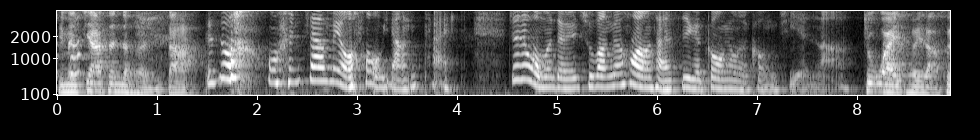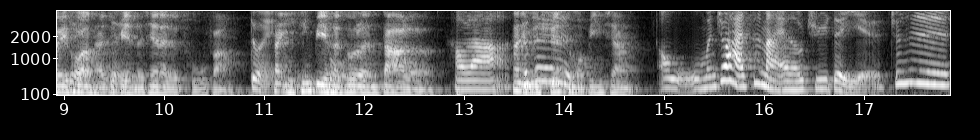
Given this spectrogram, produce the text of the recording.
你们家真的很大。可是我我们家没有后阳台，就是我们等于厨房跟后阳台是一个共用的空间啦，就外推啦，所以后阳台就变成现在的厨房。对，但已经比很多人大了。好啦，那你们选什么冰箱？哦，我们就还是买 LG 的耶，就是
